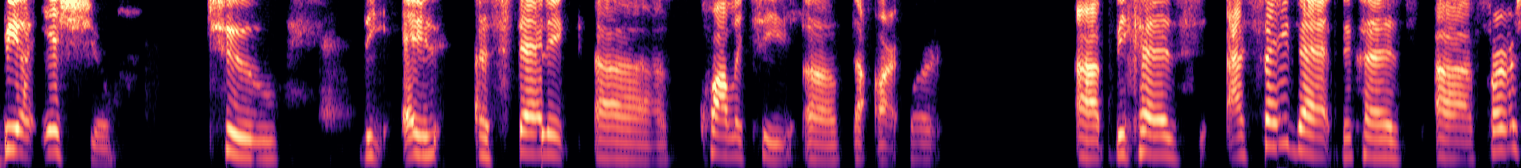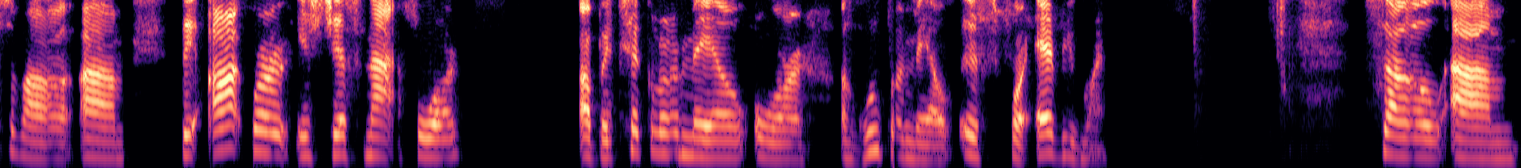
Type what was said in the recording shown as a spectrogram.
be an issue to the aesthetic uh, quality of the artwork. Uh, because I say that because, uh, first of all, um, the artwork is just not for a particular male or a group of male. It's for everyone. So um,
